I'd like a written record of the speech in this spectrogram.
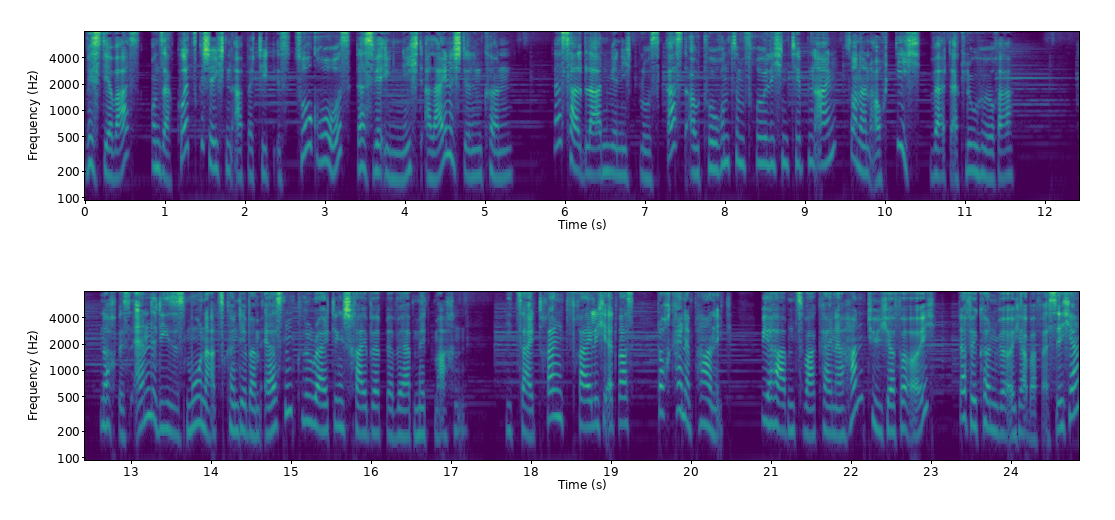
wisst ihr was? Unser Kurzgeschichtenappetit ist so groß, dass wir ihn nicht alleine stillen können. Deshalb laden wir nicht bloß Gastautoren zum fröhlichen Tippen ein, sondern auch dich, werter Clue-Hörer. Noch bis Ende dieses Monats könnt ihr beim ersten Clue-Writing-Schreibwettbewerb mitmachen. Die Zeit drängt freilich etwas, doch keine Panik. Wir haben zwar keine Handtücher für euch, dafür können wir euch aber versichern,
